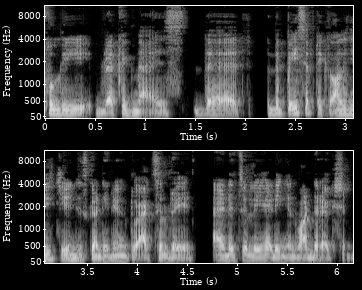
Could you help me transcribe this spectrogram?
fully recognize that the pace of technology change is continuing to accelerate and it's only heading in one direction.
